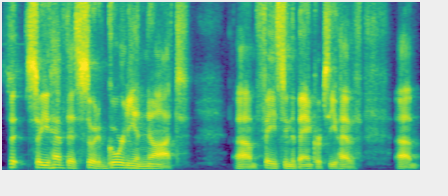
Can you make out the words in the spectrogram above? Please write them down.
So, so you have this sort of Gordian knot um, facing the bankruptcy. You have um,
